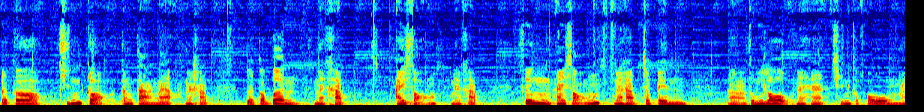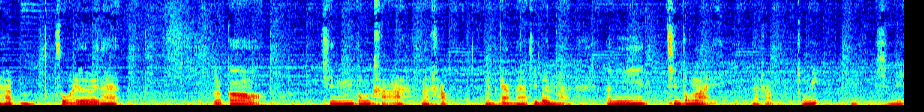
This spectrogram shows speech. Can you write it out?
แล้วก็ชิ้นเกราะต่างๆแล้วนะครับ แล้วก็เบิ้ลนะครับ i2 นะครับ ซึ่ง i2 นะครับจะเป็น ตรงนี้โล่นะฮะ ชิ้นกระโปรงนะครับ สวยเลยนะฮะ แล้วก็ชิ้นตรงขานะครับ เหมือนกันนะฮะที่เบิ้ลมา อันนี้ชิ้นตรงไหล่นะครับ ตรงนี้ชิ้นนี้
